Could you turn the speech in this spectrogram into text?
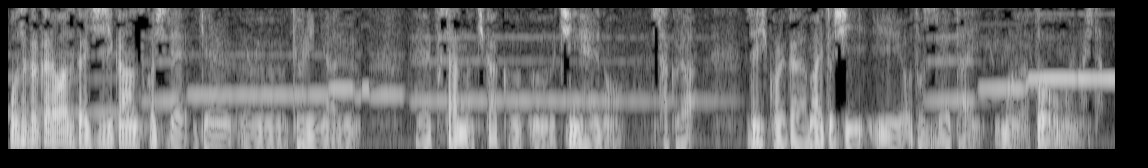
大阪からわずか1時間少しで行ける距離にあるえー、プサンの近く、陳平の桜、ぜひこれから毎年訪れたいものだと思いました。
